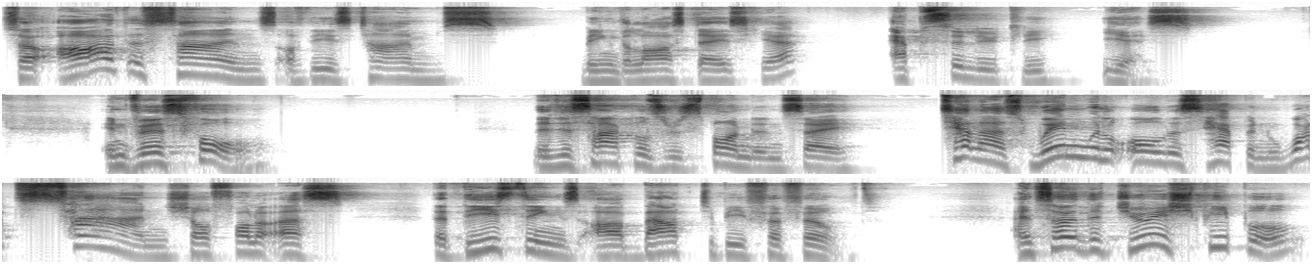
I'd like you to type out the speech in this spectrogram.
So, are the signs of these times being the last days here? Absolutely yes. In verse 4, the disciples respond and say, Tell us, when will all this happen? What sign shall follow us that these things are about to be fulfilled? And so the Jewish people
